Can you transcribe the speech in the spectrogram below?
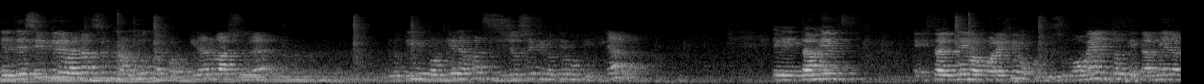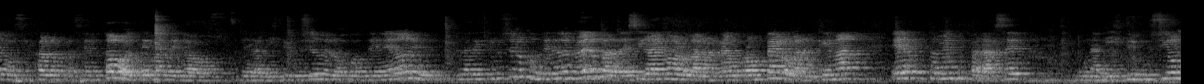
El decir que le van a hacer una multa por tirar basura, no tiene por qué enojarse si yo sé que no tengo que tirarla. Eh, también está el tema, por ejemplo, en su momento, que también la concejal lo presentó, el tema de, la distribución de los contenedores. La distribución de los contenedores no era para decir, ah, no, lo van a romper, lo van a quemar, era justamente para hacer una distribución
